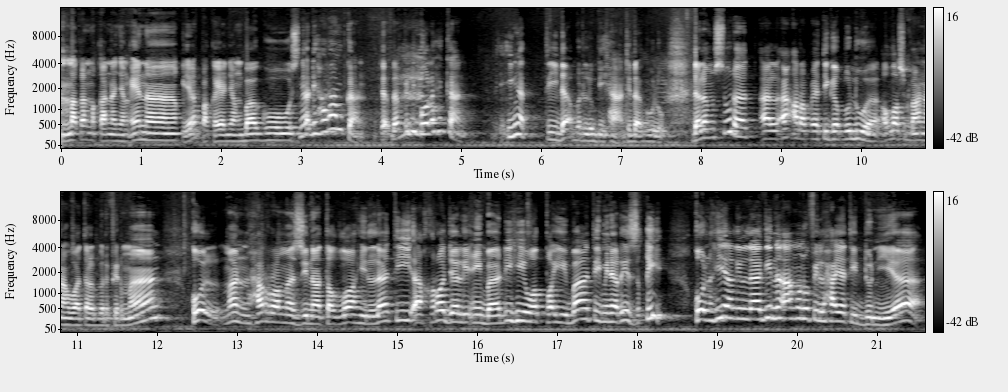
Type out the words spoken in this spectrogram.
makan makanan yang enak, ya, pakaian yang bagus, nggak diharamkan, tapi dibolehkan. Ingat tidak berlebihan, tidak gulu. Dalam surat Al-A'raf ayat 32, Allah Subhanahu wa taala berfirman, "Qul man harrama zinatallahi allati akhraja li'ibadihi wat thayyibati minar rizqi? Qul hiya lil ladzina amanu fil hayatid dunya."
